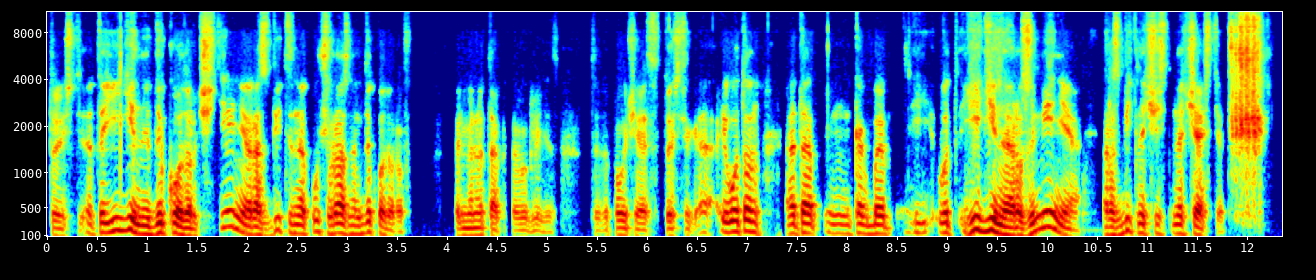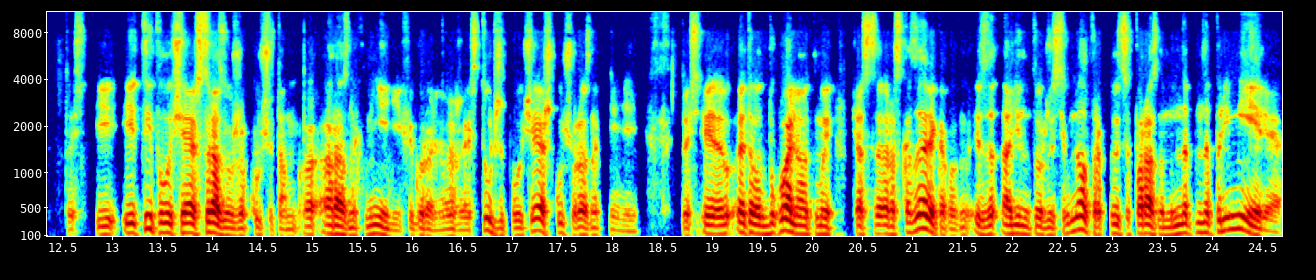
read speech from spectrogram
То есть это единый декодер чтения, разбитый на кучу разных декодеров. Примерно так это выглядит. Это получается. То есть, и вот он, это как бы вот единое разумение разбить на, на части. То есть и, и ты получаешь сразу уже кучу там разных мнений, фигурально выражаясь. Тут же получаешь кучу разных мнений. То есть э, это вот буквально вот мы сейчас рассказали, как вот один и тот же сигнал трактуется по-разному на, на примере.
